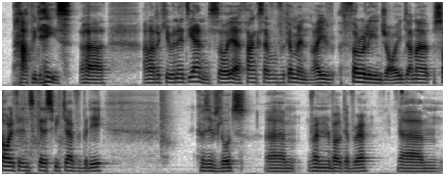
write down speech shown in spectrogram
happy days. Uh, and had a Q&A at the end. So yeah, thanks everyone for coming. I thoroughly enjoyed, and uh, sorry if I didn't get to speak to everybody because it was loads um, running about everywhere. Um,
